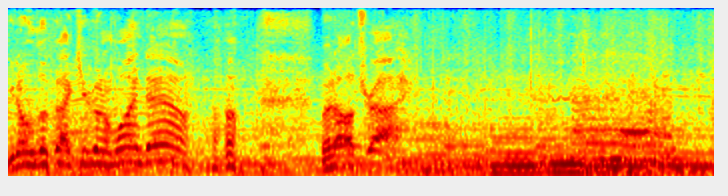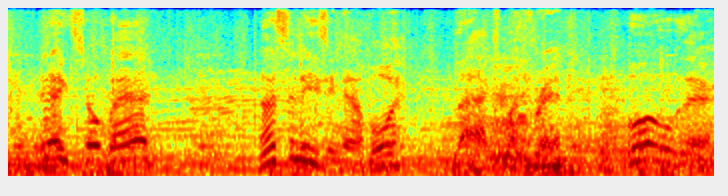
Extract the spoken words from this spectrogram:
You don't look like you're gonna wind down. but I'll try. It ain't so bad. Nice and easy now, boy. Relax, my friend. Whoa there.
